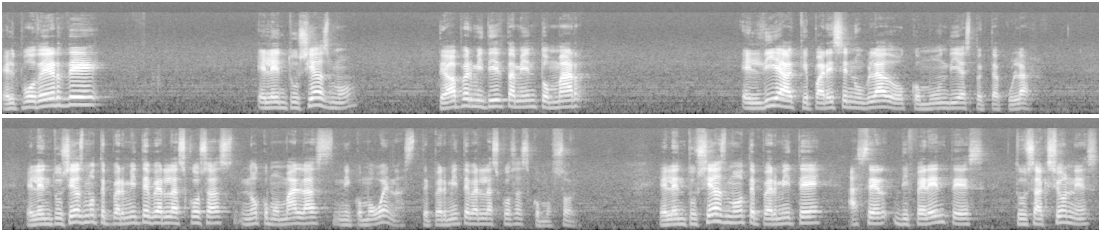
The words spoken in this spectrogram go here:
El poder de el entusiasmo te va a permitir también tomar el día que parece nublado como un día espectacular. El entusiasmo te permite ver las cosas no como malas ni como buenas, te permite ver las cosas como son. El entusiasmo te permite hacer diferentes tus acciones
